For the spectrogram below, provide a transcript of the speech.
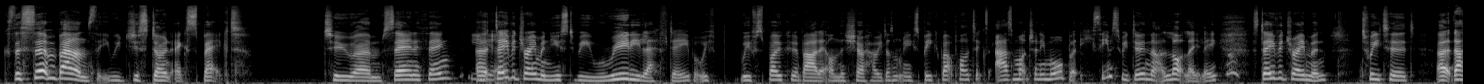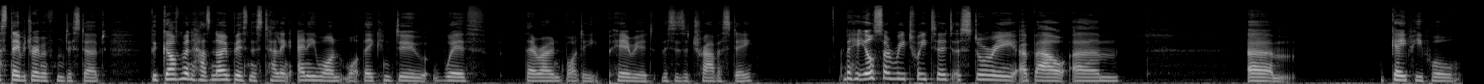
Because there's certain bands that we just don't expect to um, say anything. Uh, Yeah. David Draiman used to be really lefty, but we've we've spoken about it on the show how he doesn't really speak about politics as much anymore. But he seems to be doing that a lot lately. So David Draiman tweeted, uh, "That's David Draiman from Disturbed. The government has no business telling anyone what they can do with their own body. Period. This is a travesty." But he also retweeted a story about um, um, gay people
